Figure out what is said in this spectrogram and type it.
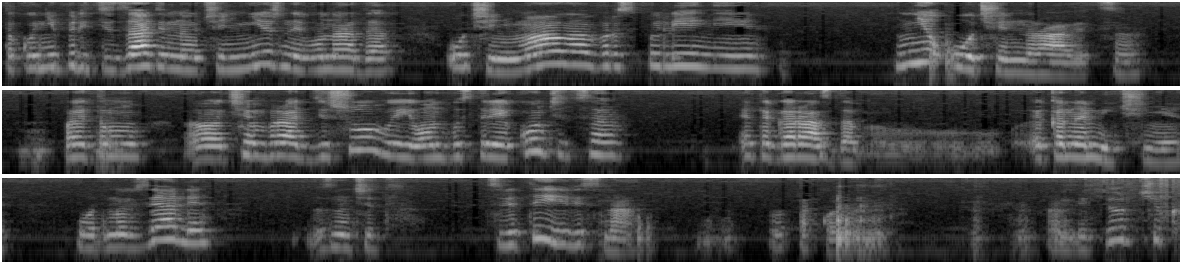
такой непритязательный, очень нежный. Его надо очень мало в распылении. Мне очень нравится. Поэтому, э, чем брать дешевый, он быстрее кончится. это гораздо экономичнее. Вот мы взяли, значит, цветы и весна. Вот такой вот амбикюрчик.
